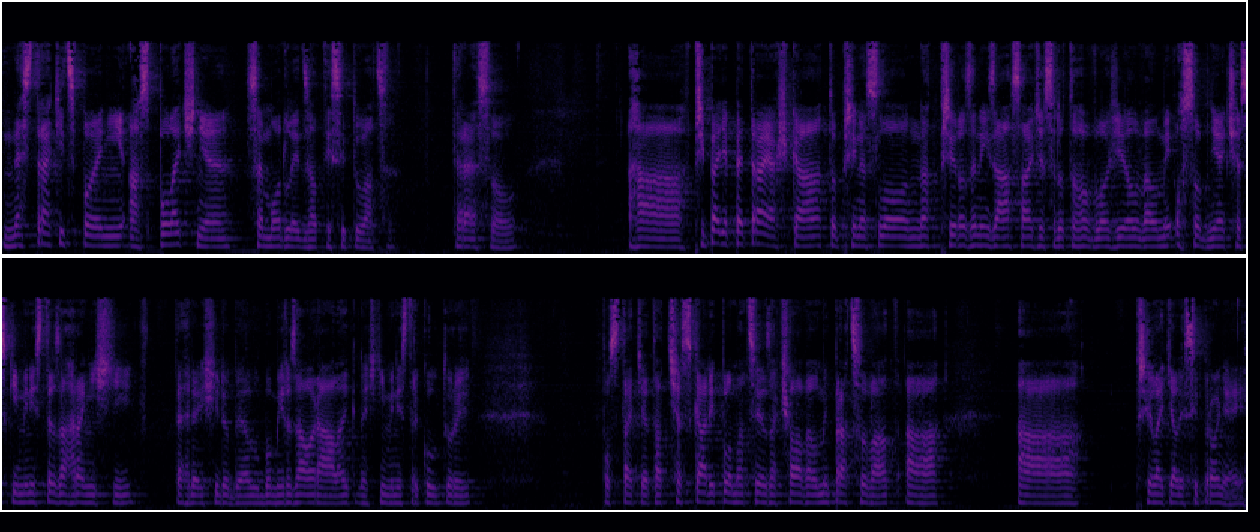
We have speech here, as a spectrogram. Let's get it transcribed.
nestratit spojení a společně se modlit za ty situace, které jsou. A v případě Petra Jaška to přineslo nadpřirozený zásah, že se do toho vložil velmi osobně český minister zahraničí v tehdejší době Lubomír Zaorálek, dnešní minister kultury. V podstatě ta česká diplomacie začala velmi pracovat a, a přiletěli si pro něj.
